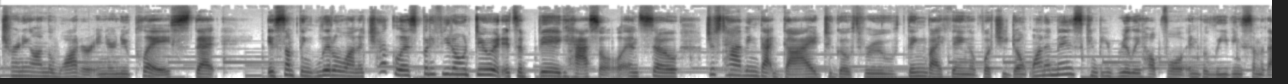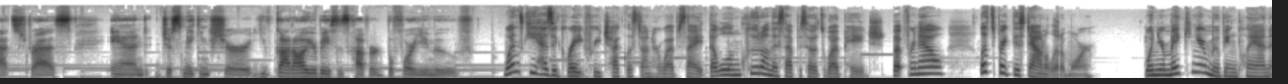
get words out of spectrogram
turning on the water in your new place that is something little on a checklist, but if you don't do it, it's a big hassle. And so just having that guide to go through thing by thing of what you don't want to miss can be really helpful in relieving some of that stress and just making sure you've got all your bases covered before you move. Wenzke has a great free checklist on her website that we'll include on this episode's webpage. But for now, let's break this down a little more. When you're making your moving plan,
